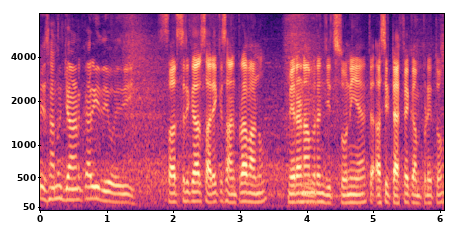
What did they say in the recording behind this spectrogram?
ਤੇ ਸਾਨੂੰ ਜਾਣਕਾਰੀ ਦਿਓ ਇਹਦੀ। ਸਤਿ ਸ੍ਰੀ ਅਕਾਲ ਸਾਰੇ ਕਿਸਾਨ ਭਰਾਵਾਂ ਨੂੰ। ਮੇਰਾ ਨਾਮ ਰਣਜੀਤ ਸੋਨੀ ਹੈ ਤੇ ਅਸੀਂ ਟੈਫੇ ਕੰਪਨੀ ਤੋਂ।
